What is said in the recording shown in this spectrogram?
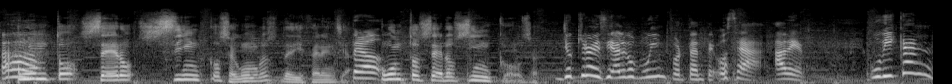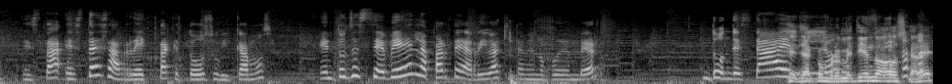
Ah. punto .05 segundos de diferencia. Pero- punto .05, o sea. yo quiero decir algo muy importante. O sea, a ver, ubican, está, está esa recta que todos ubicamos. Entonces se ve en la parte de arriba, aquí también lo pueden ver, donde está el. ya el logo. comprometiendo a Oscar, ¿eh?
